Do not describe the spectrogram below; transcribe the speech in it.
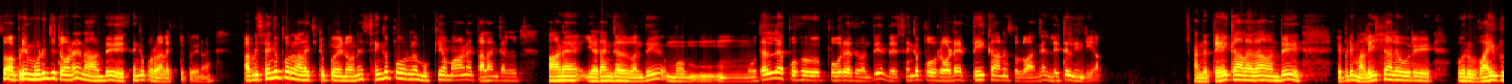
ஸோ அப்படி முடிஞ்சிட்டோனே நான் வந்து சிங்கப்பூர் அழைச்சிட்டு போயிடுவேன் அப்படி சிங்கப்பூர் அழைச்சிட்டு போயிட்டோனே, சிங்கப்பூர்ல முக்கியமான தலங்கள் ஆன இடங்கள் வந்து முதல்ல போக போறது வந்து இந்த சிங்கப்பூரோட தேக்கான்னு சொல்லுவாங்க. லிட்டில் இந்தியா அந்த தேக்கால தான் வந்து எப்படி மலேசியால ஒரு ஒரு வைப்பு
